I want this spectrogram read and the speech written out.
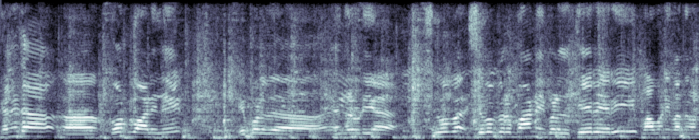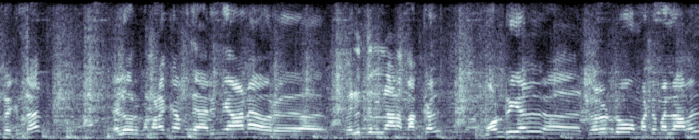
கனடா ஆ, இப்பொழுது எங்களுடைய சிவ சிவபெருமான் இப்பொழுது தேரேறி பாவனி வந்து கொண்டிருக்கின்றார். எல்லோருக்கும் வணக்கம். இந்த அருமையான ஒரு பெருந்திரளான மக்கள் மொன்றியல் டொரண்டோ மட்டுமல்லாமல்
